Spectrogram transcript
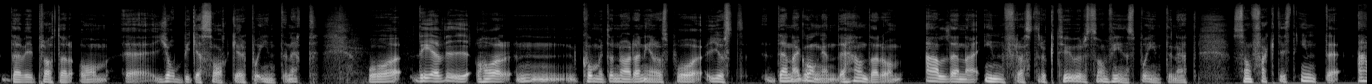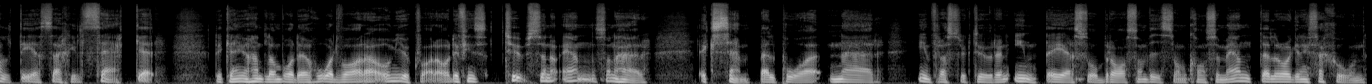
där vi pratar om eh, jobbiga saker på internet. Och det vi har kommit att nörda ner oss på just denna gången, det handlar om all denna infrastruktur som finns på internet som faktiskt inte alltid är särskilt säker. Det kan ju handla om både hårdvara och mjukvara och det finns tusen och en sådana här exempel på när infrastrukturen inte är så bra som vi som konsument eller organisation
